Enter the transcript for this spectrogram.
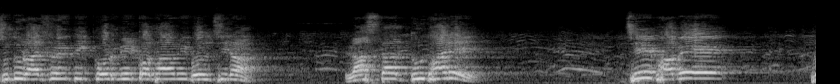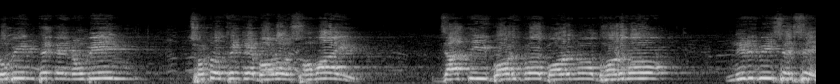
শুধু রাজনৈতিক কর্মীর কথা আমি বলছি না রাস্তার দুধারে। যেভাবে প্রবীণ থেকে নবীন, ছোট থেকে বড় সবাই, জাতি, বর্গ, বর্ণ, ধর্ম, নির্বিশেষে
